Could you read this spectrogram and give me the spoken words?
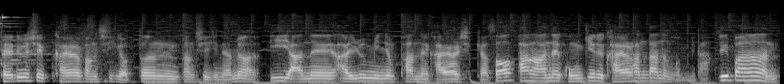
대류식 가열 방식이 어떤 방식이냐면 이 안에 알루미늄 판을 가열시켜서 방 안에 공기를 가열한다는 겁니다. 일반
